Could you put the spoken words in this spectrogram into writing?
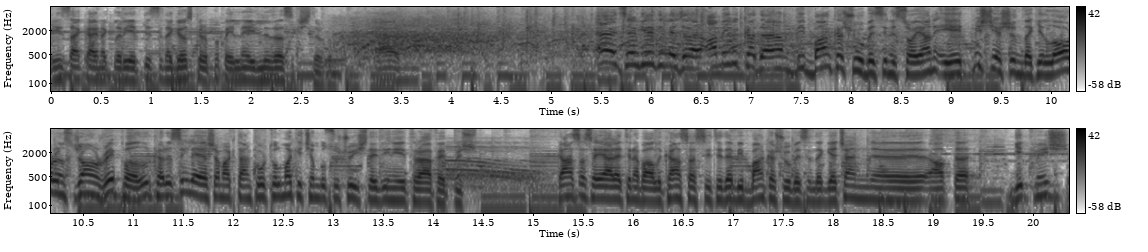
İnsan kaynakları yetkisine göz kırpıp eline 50 lira sıkıştırdım. Evet. Evet sevgili dinleyiciler, Amerika'da bir banka şubesini soyan 70 yaşındaki Lawrence John Ripple, karısıyla yaşamaktan kurtulmak için bu suçu işlediğini itiraf etmiş. Kansas eyaletine bağlı Kansas City'de bir banka şubesinde geçen e, hafta gitmiş.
